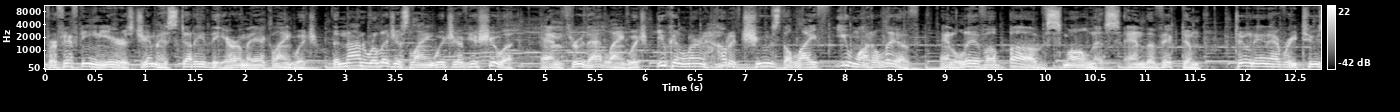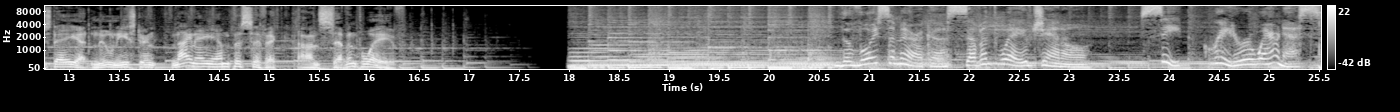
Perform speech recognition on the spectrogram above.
For 15 years, Jim has studied the Aramaic language, the non religious language of Yeshua, and through that language, you can learn how to choose the life you want to live and live above smallness and the victim. Tune in every Tuesday at noon Eastern, 9 a.m. Pacific on 7th Wave. The Voice America Seventh Wave Channel. Seek greater awareness.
